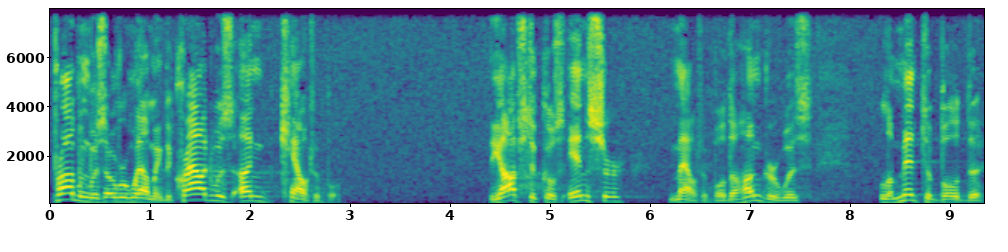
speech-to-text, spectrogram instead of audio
problem was overwhelming. The crowd was uncountable. The obstacles insurmountable. The hunger was lamentable, the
